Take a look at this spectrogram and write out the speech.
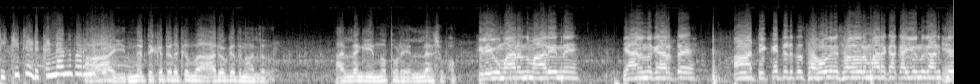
ടിക്കറ്റ് എടുക്കണ്ടെന്ന് ആ പറഞ്ഞു ഇന്ന് ടിക്കറ്റ് എടുക്കുന്നത് ആരോഗ്യത്തിന് നല്ലത്. അല്ലെങ്കിൽ ഇന്നത്തോടെ എല്ലാം ശുഭം. കിളികുമാരൊന്ന് മാറിയെന്നേ. ഞാനൊന്ന് കയറട്ടെ? ആ ടിക്കറ്റ് എടുത്ത സഹോദരി സഹോദരന്മാരൊക്കെ കൈ ഒന്ന് കാണിച്ചേ.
